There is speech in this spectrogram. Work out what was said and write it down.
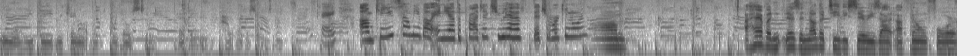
you know we, we, we came up with, with those two at the end of episode two. Okay. Um, can you tell me about any other projects you have that you're working on? Um, I have a there's another TV series I, I filmed for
